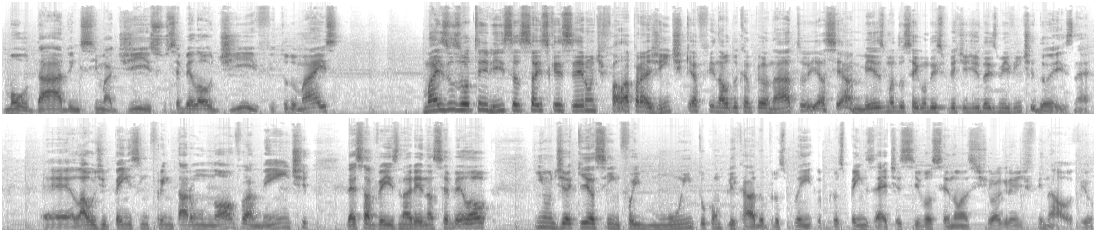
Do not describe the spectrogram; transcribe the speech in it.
moldado em cima disso, CBLOL Diff e tudo mais. Mas os roteiristas só esqueceram de falar pra gente que a final do campeonato ia ser a mesma do segundo split de 2022, né? É, e Pen se enfrentaram novamente, dessa vez na Arena CBLOL, em um dia que, assim, foi muito complicado pros, pros Penzetes se você não assistiu a grande final, viu?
